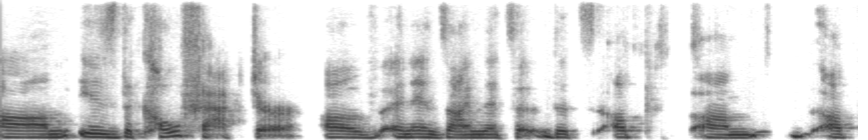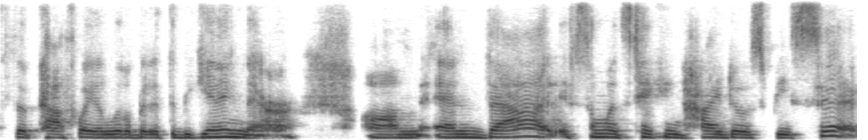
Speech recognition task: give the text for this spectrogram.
um, is the cofactor of an enzyme that's a, that's up um, up the pathway a little bit at the beginning there, um, and that if someone's taking high dose B6,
